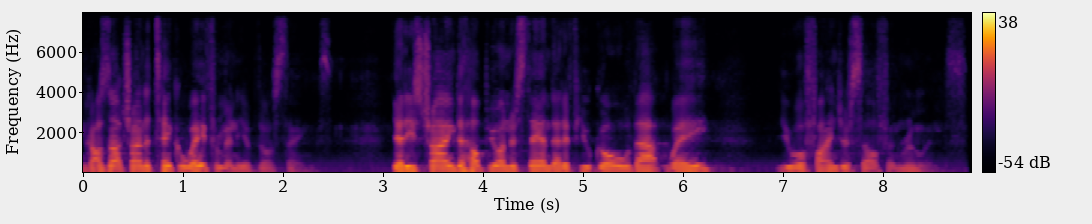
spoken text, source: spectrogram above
And God's not trying to take away from any of those things. Yet he's trying to help you understand that if you go that way, you will find yourself in ruins.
